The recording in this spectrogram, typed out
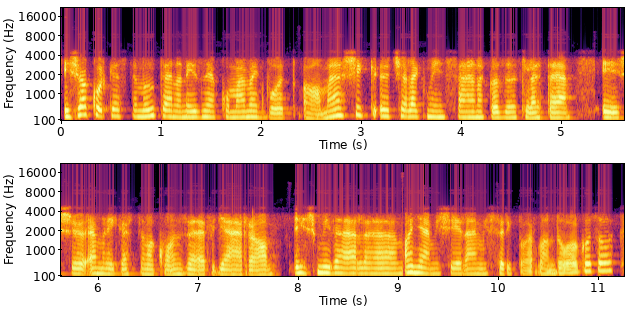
És akkor kezdtem utána nézni, akkor már megvolt a másik cselekményszálnak az ötlete, és emlékeztem a konzervgyárra. És mivel anyám is élelmiszeriparban dolgozott,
